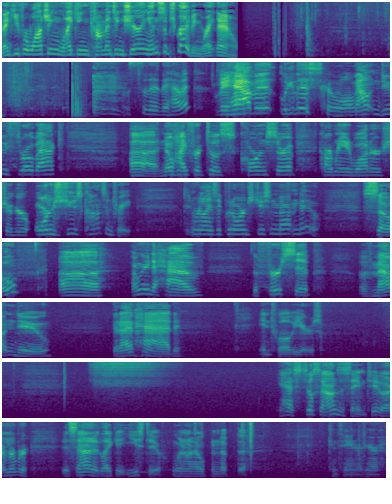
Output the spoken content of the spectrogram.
Thank you for watching, liking, commenting, sharing, and subscribing right now. So did they have it? They have it. Look at this. Cool. Mountain Dew throwback. Uh, no high fructose corn syrup, carbonated water, sugar, orange juice concentrate. Didn't realize they put orange juice in Mountain Dew. So, uh, I'm going to have the first sip of Mountain Dew that I've had in 12 years. Yeah, it still sounds the same too. I remember it sounded like it used to when I opened up the container here.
